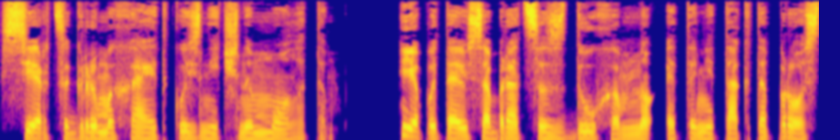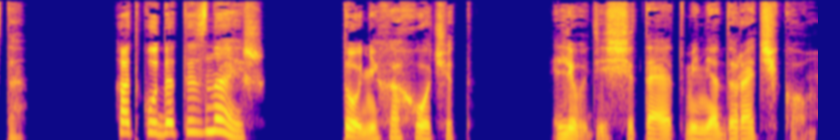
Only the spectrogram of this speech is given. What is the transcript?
Сердце громыхает кузнечным молотом. Я пытаюсь собраться с духом, но это не так-то просто. «Откуда ты знаешь?» Тони хохочет. «Люди считают меня дурачком.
